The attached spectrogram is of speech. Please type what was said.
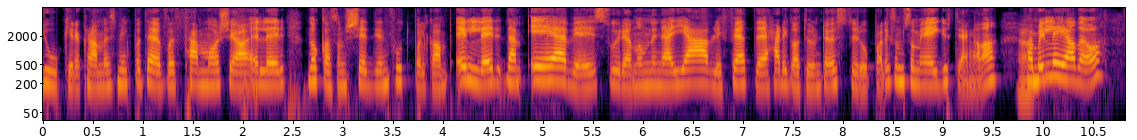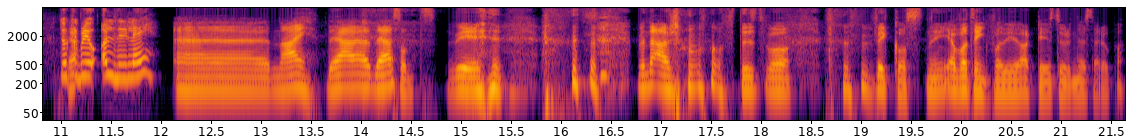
jokerreklame som gikk på TV for fem år siden, eller noe som skjedde i en fotballkamp, eller de evige historiene om den jævlig fete helgaturen til Øst-Europa, liksom, som er i guttegjenga, da. Ja. Kan bli lei av det òg. Dere Ja. blir jo aldri lei. Eh, nei, det er, det er sant. Vi Men det er som oftest på bekostning Jeg bare tenker på de artige historiene i Øst-Europa.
